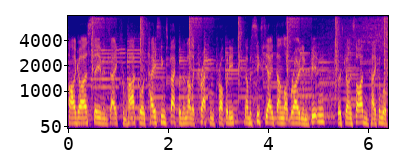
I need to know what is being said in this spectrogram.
Hi guys, Steve and Jake from Harcourts Hastings back with another cracking property, number 68 Dunlop Road in Bittern. Let's go inside and take a look.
